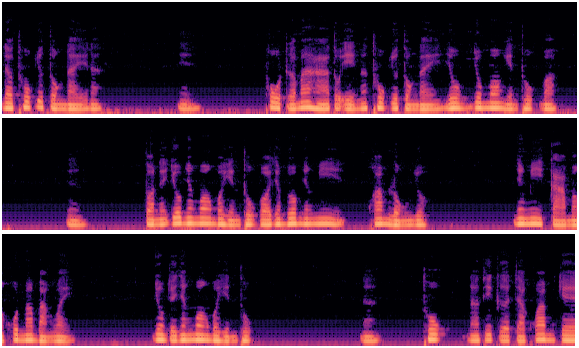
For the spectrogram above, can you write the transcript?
แล้วทุกข์อยู่ตรงใดนะนี่พูดกับมาหาตัวเองนะทุกข์อยู่ตรงใดโยมโยมมองเห็นทุกข์บ่ตอนนี้โยมยังมองบ่เห็นทุกข์บ่ยังโยมยังมีความหลงอยู่ ยังมีกามาคุณมาบังไว้โยมจะยังมองบ่เห็นทุกข์นะทุกข์นะที่เกิดจากความแก่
